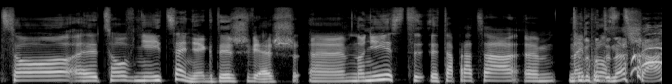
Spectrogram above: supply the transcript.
co, e, co w niej cenię, gdyż wiesz, e, no nie jest ta praca najprostsza.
